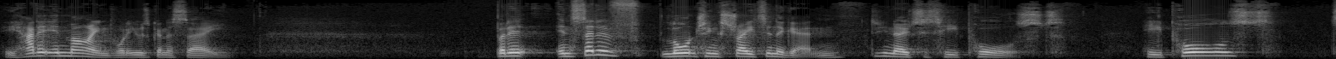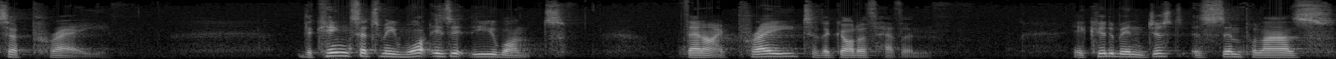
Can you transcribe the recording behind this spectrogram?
He had it in mind what he was going to say. But it, instead of launching straight in again, do you notice he paused? He paused to pray. The king said to me, What is it that you want? Then I prayed to the God of heaven. It could have been just as simple as,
